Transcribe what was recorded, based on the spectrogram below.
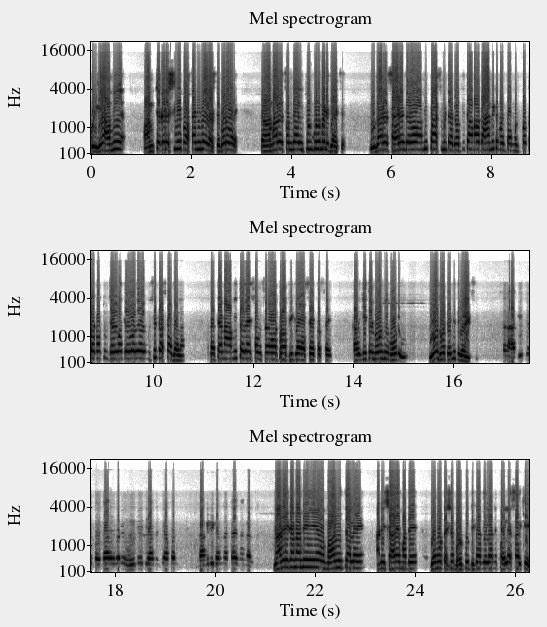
पण हे आम्ही आमच्याकडे स्लीप असताना वेळ असते बरोबर आहे. तर आम्हाला समजा इथून गुलमडी जायचं उदाहरण सायरन जवळ आम्ही पाच मिनिटात जाऊ तिथं आम्हाला दहा मिनिटं म्हणतात. मग पत्रकार तुमच्या जेव्हा वेळ उशीर कसा काय झाला? तर त्यांना आम्ही तर काय ट्रॉफिक आहे असं आहे तसं आहे. कारण की इथे नोंद नोंद होते ना ती वेळेची. तर आगीचे प्रकार वगैरे होऊ नयेत यासाठी आपण नागरिकांना काय सांगाल? नागरिकांना आम्ही महाविद्यालय आणि शाळेमध्ये डेमोटेशन भरपूर ठिकाण दिलं आणि पहिल्यासारखे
